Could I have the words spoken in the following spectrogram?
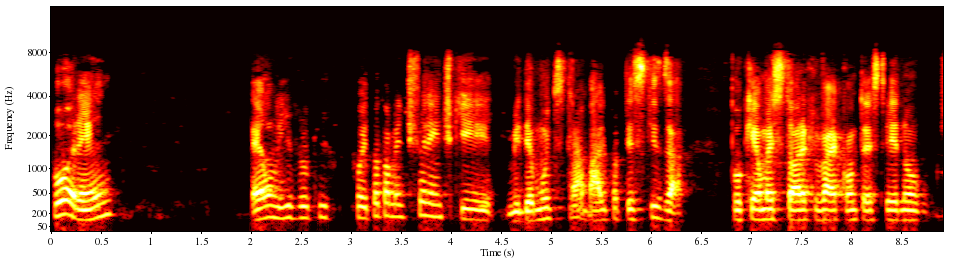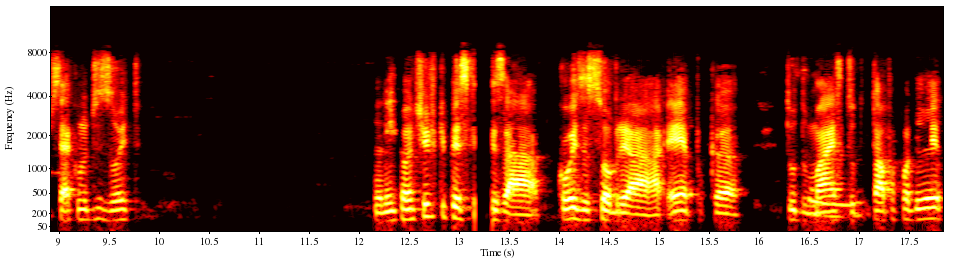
porém, é um livro que foi totalmente diferente, que me deu muito trabalho para pesquisar, porque é uma história que vai acontecer no século XVIII. Então eu tive que pesquisar coisas sobre a época, tudo mais, tudo tal, para poder,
